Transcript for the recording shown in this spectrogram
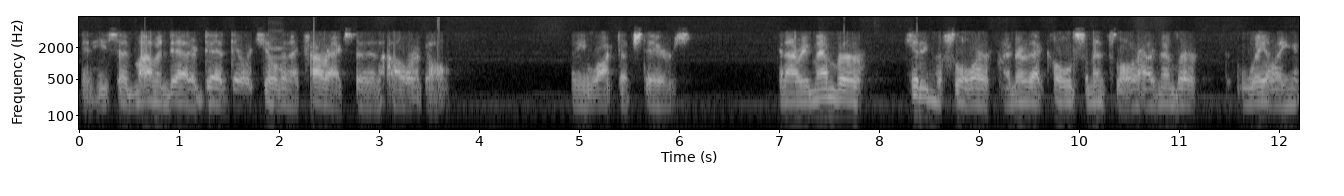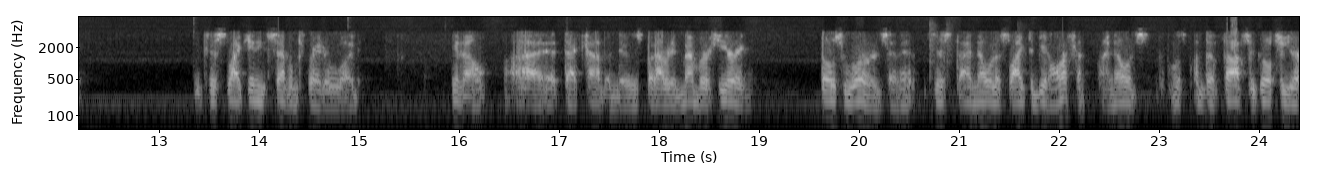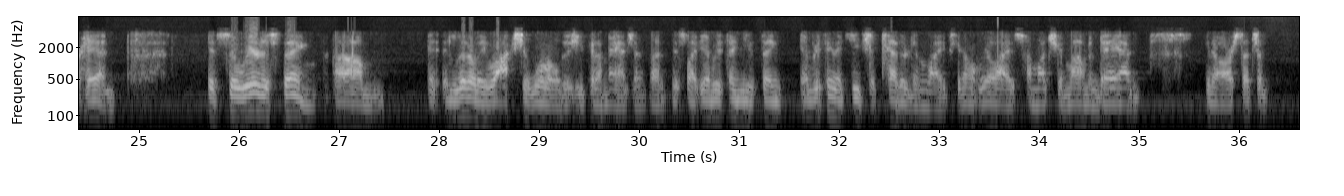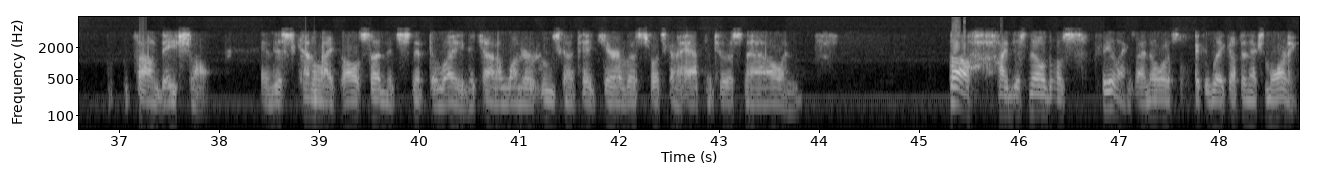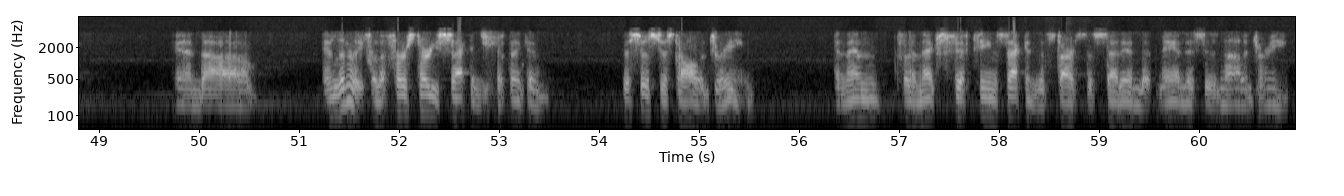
And he said, "Mom and dad are dead. They were killed in a car accident an hour ago." And he walked upstairs, and I remember hitting the floor. I remember that cold cement floor. I remember wailing, just like any seventh grader would, you know, uh, at that kind of news. But I remember hearing those words, and it just, I know what it's like to be an orphan. I know it's, the thoughts that go through your head. It's the weirdest thing. Um, it, it literally rocks your world, as you can imagine. But it's like everything you think, everything that keeps you tethered in life. You don't realize how much your mom and dad, you know, are such a foundational and just kind of like all of a sudden it's snipped away. You kind of wonder who's going to take care of us, what's going to happen to us now, and oh, I just know those feelings. I know what it's like to wake up the next morning, and uh, and literally for the first thirty seconds you're thinking, this is just all a dream, and then for the next fifteen seconds it starts to set in that man, this is not a dream,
